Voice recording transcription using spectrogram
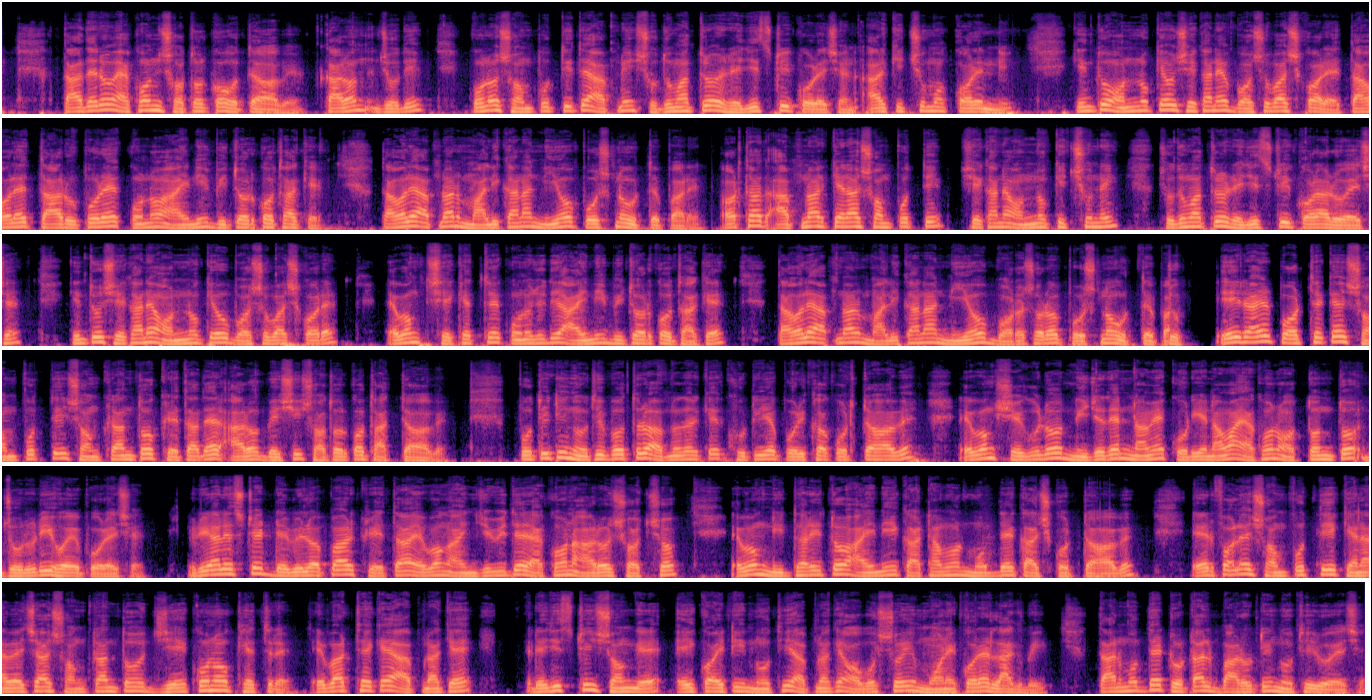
তাদেরও এখন সতর্ক হতে হবে। কারণ যদি কোনো সম্পত্তিতে আপনি শুধুমাত্র রেজিস্ট্রি করেছেন আর কিছু করেননি, কিন্তু অন্য কেউ সেখানে বসবাস করে, তাহলে তার উপরে কোনো আইনি বিতর্ক থাকে। তাহলে আপনার মালিকানা নিয়েও প্রশ্ন উঠতে পারে। অর্থাৎ আপনার কেনা সম্পত্তি, সেখানে অন্য কিছু নেই, শুধুমাত্র রেজিস্ট্রি করা রয়েছে, কিন্তু সেখানে অন্য কেউ বসবাস করে, এবং সেক্ষেত্রে কোনো যদি আইনি বিতর্ক থাকে তাহলে আপনার মালিকানা নিয়েও বড়সড় প্রশ্ন উঠতে পারে। এই রায়ের পর থেকে সম্পত্তি সংক্রান্ত ক্রেতাদের আরও বেশি সতর্ক থাকতে হবে। প্রতিটি নথিপত্র আপনাদেরকে খুঁটিয়ে পরীক্ষা করতে হবে এবং সেগুলো নিজেদের নামে করিয়ে নেওয়া এখন অত্যন্ত জরুরি হয়ে পড়েছে। রিয়েল এস্টেট ডেভেলপার, ক্রেতা এবং আইনজীবীদের এখন আরও স্বচ্ছ এবং নির্ধারিত আইনি কাঠামোর মধ্যে কাজ করতে হবে। এর ফলে সম্পত্তি কেনাবেচা সংক্রান্ত যে কোনো ক্ষেত্রে এবার থেকে আপনাকে রেজিস্ট্রির সঙ্গে এই কয়টি নথি আপনাকে অবশ্যই মনে করে লাগবেই তার মধ্যে টোটাল বারোটি নথি রয়েছে।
